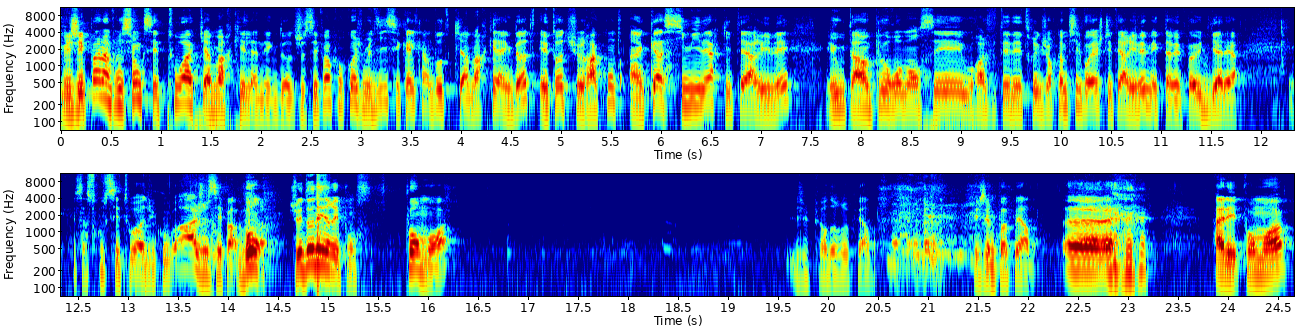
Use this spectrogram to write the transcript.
mais j'ai pas l'impression que c'est toi qui as marqué l'anecdote. Je sais pas pourquoi je me dis c'est quelqu'un d'autre qui a marqué l'anecdote et toi tu racontes un cas similaire qui t'est arrivé et où tu as un peu romancé ou rajouté des trucs, genre comme si le voyage t'était arrivé mais que tu n'avais pas eu de galère. Ça se trouve c'est toi du coup. Ah je sais pas. Bon, je vais donner une réponse. pour moi, j'ai peur de reperdre. Et j'aime pas perdre. Euh, Allez, pour moi,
